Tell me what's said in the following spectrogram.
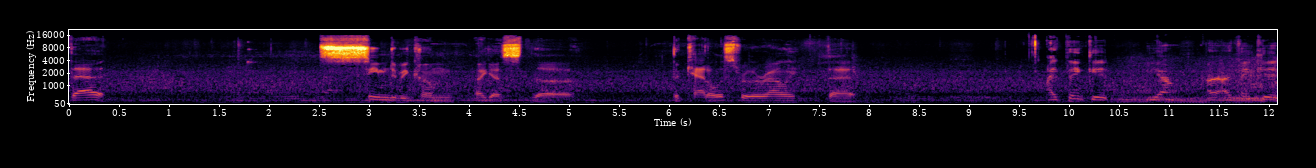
That seemed to become, I guess, the the catalyst for the rally. That I think it, yeah, I, I think it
